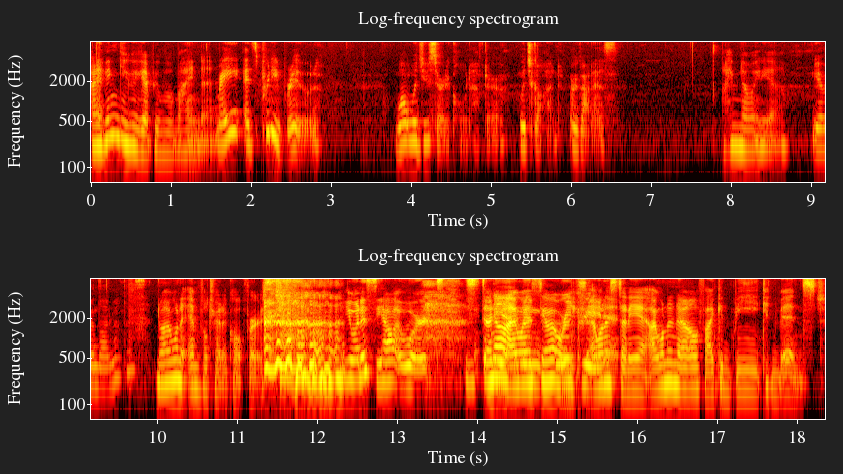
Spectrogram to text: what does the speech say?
I think you could get people behind it. Right? It's pretty rude. What would you start a cult after? Which god or goddess? I have no idea. You haven't thought about this? No, I want to infiltrate a cult first. you want to see how it works. Study no, it I want to see how it works. I want to study it. I want to know if I could be convinced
